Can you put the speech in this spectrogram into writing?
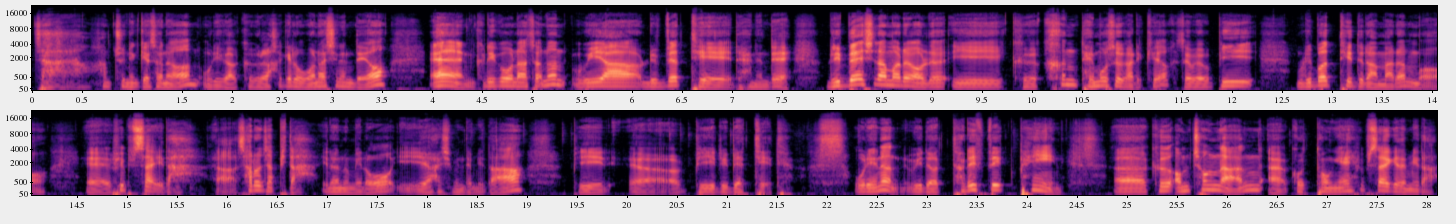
자, 한 주님께서는 우리가 그걸 하기를 원하시는데요. And 그리고 나서는 we are riveted 하는데 rivet이란 말은 원래 이그 큰 대못을 가리켜요. 그래서 be riveted란 말은 뭐 예, 휩싸이다, 아, 사로잡히다 이런 의미로 이해하시면 됩니다. be 어, be riveted. 우리는 with a terrific pain 어, 그 엄청난 어, 고통에 휩싸이게 됩니다.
